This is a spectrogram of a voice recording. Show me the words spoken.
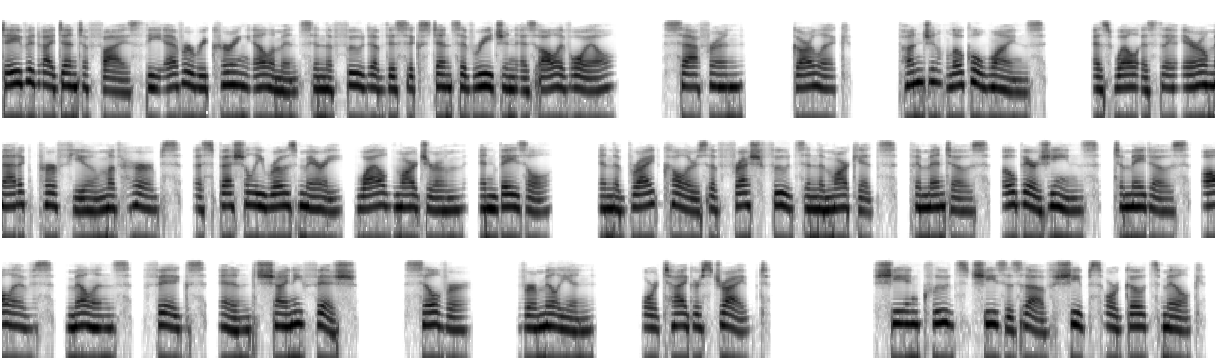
David identifies the ever-recurring elements in the food of this extensive region as olive oil, saffron, garlic, pungent local wines, as well as the aromatic perfume of herbs, especially rosemary, wild marjoram, and basil, and the bright colors of fresh foods in the markets, pimentos, aubergines, tomatoes, olives, melons, figs, and shiny fish, silver, vermilion, or tiger striped. She includes cheeses of sheep's or goat's milk,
